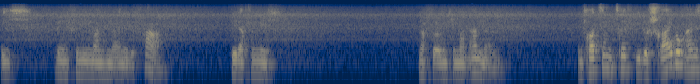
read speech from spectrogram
Ich bin für niemanden eine Gefahr. Weder für mich noch für irgendjemand anderen. Und trotzdem trifft die Beschreibung eines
